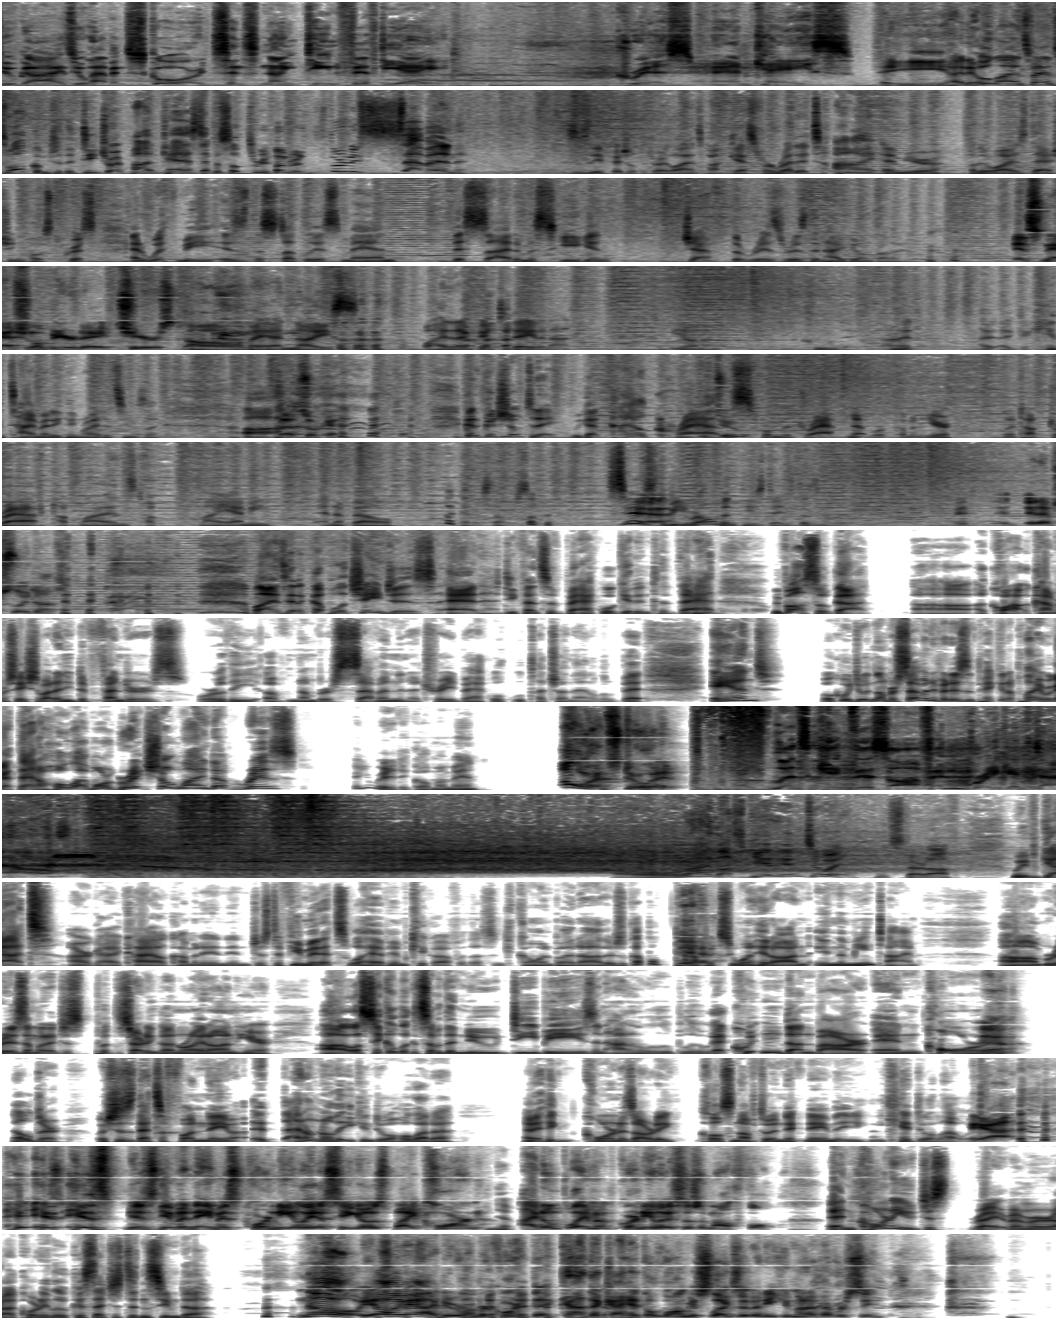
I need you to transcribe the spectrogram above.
two guys who haven't scored since 1958 Chris and Case. Hey, howdy ho, Lions fans. Welcome to the Detroit Podcast, episode 337. This is the official Detroit Lions podcast for Reddit. I am your otherwise dashing host, Chris, and with me is the studliest man this side of Muskegon, Jeff, the Riz Risdon. How you doing, brother? It's National Beer Day. Cheers. Oh, man, nice. Why did I pick today to not to be on a clean day? Darn it. I, I can't time anything right, it seems like. Uh, That's okay. Got a good show today. We got Kyle. Crabbs from the Draft Network coming here. We're going to talk draft, talk Lions, talk Miami, NFL, that kind of stuff. Stuff that seems Yeah. to be relevant these days, doesn't it? it, it, it absolutely does. Lions had a couple of changes at defensive back. We'll get into that. We've also got uh, a, qu- a conversation about any defenders worthy of number seven in a trade back. We'll, we'll touch on that a little bit. And what can we do at number seven if it isn't picking a player? We got that a whole lot more. Great show lined up. Riz, are you ready to go, my man? oh, let's do it. Let's kick this off and break it down. All right, let's get into it. Let's start off. We've got our guy Kyle coming in in just a few minutes. We'll have him kick off with us and get going. But uh, there's a couple Yeah. topics we want to hit on in the meantime. Um, Riz, I'm going to just put the starting gun right on here. Uh, let's take a look at some of the new DBs in Honolulu Blue. We got Quinton Dunbar and Corn Yeah. Elder, which is that's a fun name. It, I don't know that you can do a whole lot of. I, I think Corn is already close enough to a nickname that you, you can't do a lot with. Yeah, his his his given name is Cornelius. He goes by Corn. Yep. I don't blame him. Cornelius is a mouthful. And Corny, you just right. Remember uh, Corny Lucas? That just didn't seem to. No, yeah, oh, yeah, I do remember Corn. That God, that guy had the longest legs of any human I've ever seen.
